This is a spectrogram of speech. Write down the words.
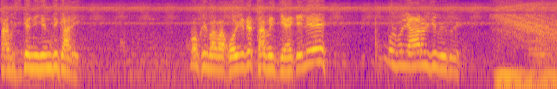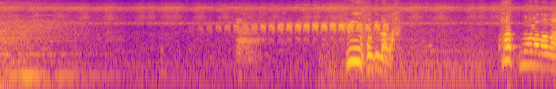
তাবিজ দি গাড়ি। মকির বাবা হয়ে রে তাবিজ দিয়ে গেলে বুলবুলি আর হয়ে যাবে শুন ফকির বাবা। হক মোলা বাবা,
